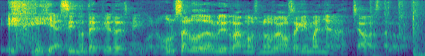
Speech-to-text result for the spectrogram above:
y así no te pierdes ninguno. Un saludo de Luis Ramos, nos vemos aquí mañana. Chao, hasta luego.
